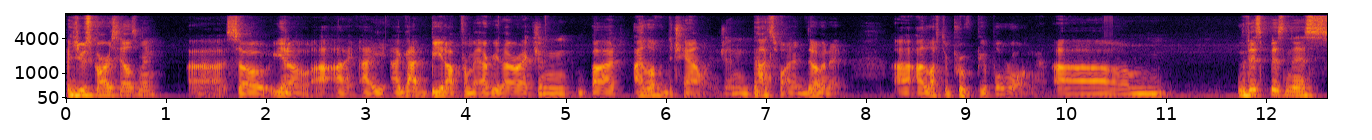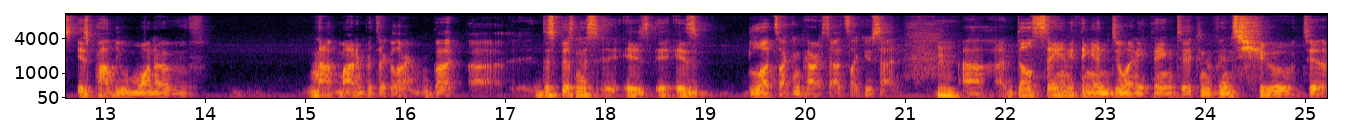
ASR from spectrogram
a used car salesman. Uh, so you know, I, I I got beat up from every direction, but I love the challenge, and that's why I'm doing it. Uh, I love to prove people wrong. Um, this business is probably one of not mine in particular, but uh, this business is is blood sucking parasites, like you said. Uh, they'll say anything and do anything to convince you to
